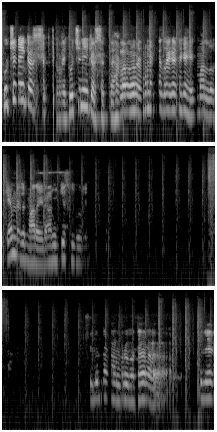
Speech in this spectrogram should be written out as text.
कुछ नहीं कर सकते भाई कुछ नहीं कर सकते হ্যালো এমন একটা জায়গা থেকে হেড মারলো কেমনে যে মারে এটা আমি কিছু বুঝি সেটা তো আমার কথা প্লেয়ার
